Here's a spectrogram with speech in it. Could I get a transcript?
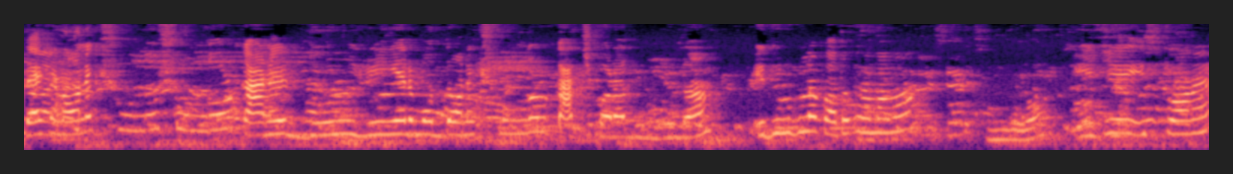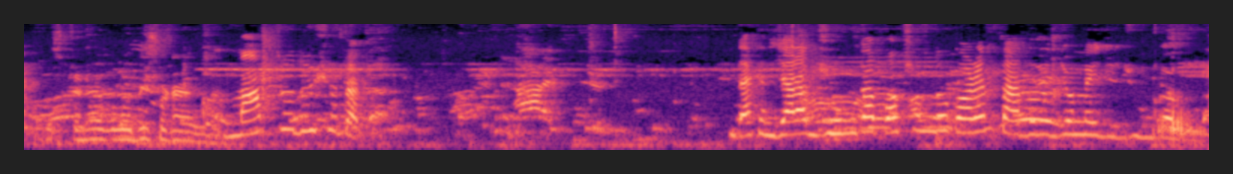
দেখেন অনেক সুন্দর সুন্দর কানের দুল রিং এর মধ্যে অনেক সুন্দর কাজ করা দুলগুলা। এই দুলগুলা কত করে মামা এই যে স্টোনের স্টেনারগুলো দুশো টাকা মাত্র দুইশো টাকা। দেখেন যারা ঝুমকা পছন্দ করেন তাদের জন্য এই যে ঝুমকাগুলো।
